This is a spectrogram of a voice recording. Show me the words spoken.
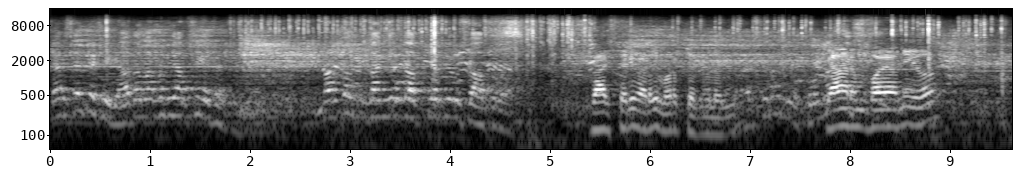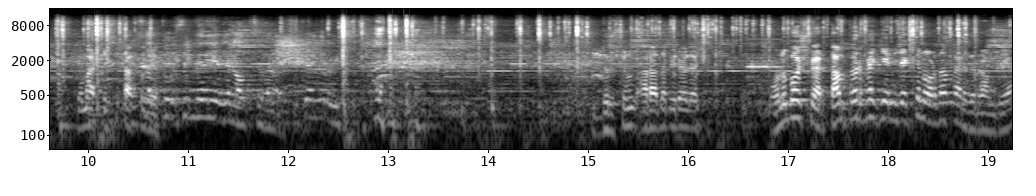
Tersine de çekiyor. Adam akıllı yapsın yeter. Bakalım zangırda attı yapıyoruz sağa sola. Verdi moruk önünde. Yarın boyanıyor. Cumartesi takılıyor. Dursun beni yiyecek alt sefer. Sikerler o işi. Dursun arada bir öyle. Onu boş ver. Tam perfect yenecektin oradan verdi roundu ya.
